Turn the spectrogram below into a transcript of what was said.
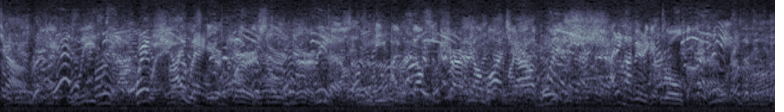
Watch out. Please get out of the way. I was here first. I felt some sharp now. Watch out. I didn't come here to get rolled on.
